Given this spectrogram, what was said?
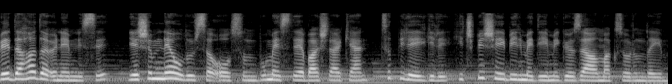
Ve daha da önemlisi, yaşım ne olursa olsun bu mesleğe başlarken tıp ile ilgili hiçbir şey bilmediğimi göze almak zorundayım.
